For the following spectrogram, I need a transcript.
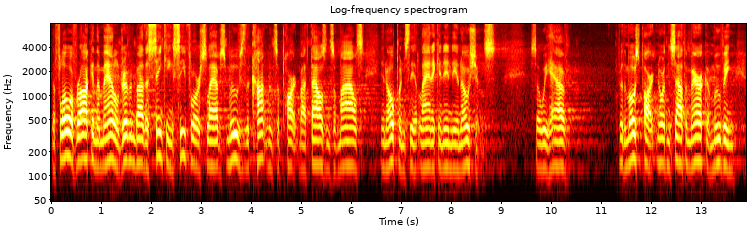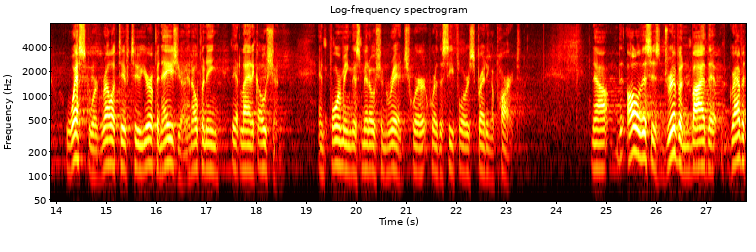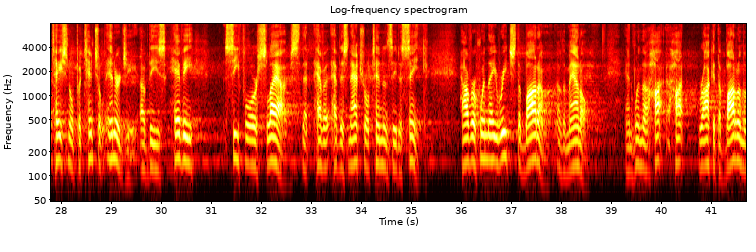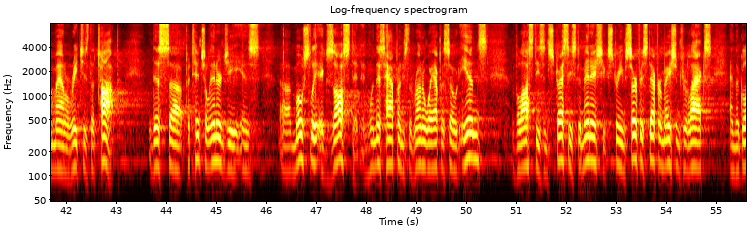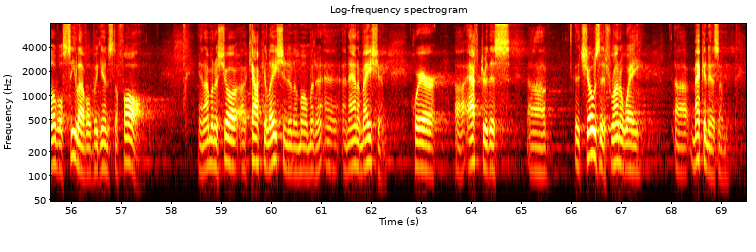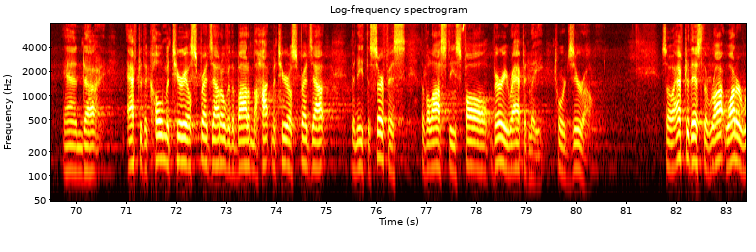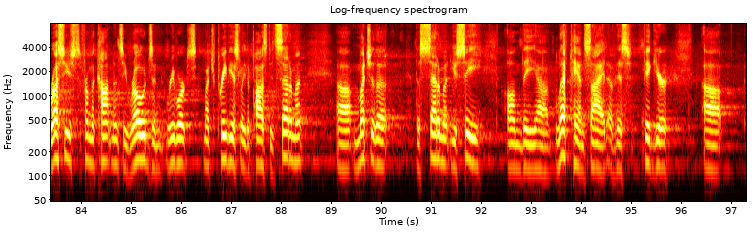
The flow of rock in the mantle, driven by the sinking seafloor slabs, moves the continents apart by thousands of miles and opens the Atlantic and Indian Oceans. So we have, for the most part, North and South America moving westward relative to Europe and Asia and opening the Atlantic Ocean and forming this mid ocean ridge where, where the seafloor is spreading apart. Now, th- all of this is driven by the gravitational potential energy of these heavy seafloor slabs that have, a, have this natural tendency to sink. However, when they reach the bottom of the mantle, and when the hot, hot rock at the bottom of the mantle reaches the top, this uh, potential energy is uh, mostly exhausted. And when this happens, the runaway episode ends velocities and stresses diminish, extreme surface deformations relax, and the global sea level begins to fall. And I'm going to show a calculation in a moment, an animation, where uh, after this, uh, it shows this runaway uh, mechanism. And uh, after the cold material spreads out over the bottom, the hot material spreads out beneath the surface, the velocities fall very rapidly towards zero. So after this, the water rushes from the continents, erodes, and reworks much previously deposited sediment. Uh, much of the, the sediment you see on the uh, left hand side of this figure uh,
